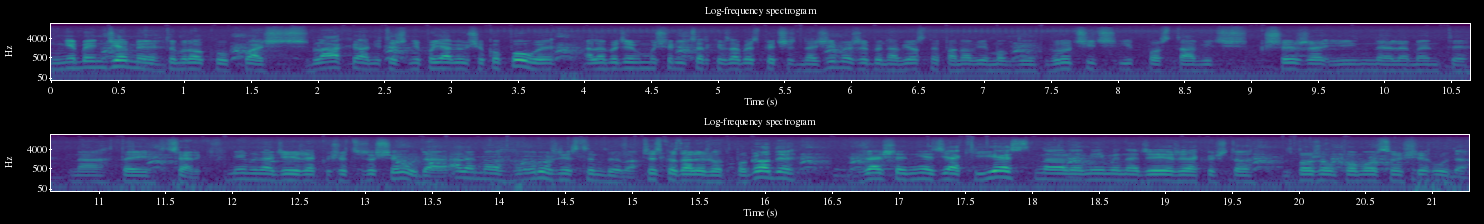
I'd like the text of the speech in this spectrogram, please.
nie będziemy w tym roku kłaść blachy, ani też nie pojawią się kopuły, ale będziemy musieli cerkiew zabezpieczyć na zimę, żeby na wiosnę panowie mogli wrócić i postawić krzyże i inne elementy na tej cerkwi. Miejmy nadzieję, że jakoś to się uda, ale no różnie z tym bywa. Wszystko zależy od pogody. Wrzesień jest jaki jest, no ale miejmy nadzieję, że jakoś to z Bożą pomocą się uda.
